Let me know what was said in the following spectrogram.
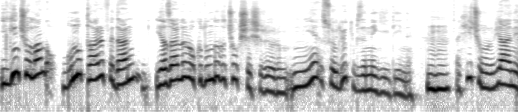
İlginç olan bunu tarif eden yazarları okuduğumda da çok şaşırıyorum. Niye söylüyor ki bize ne giydiğini? Hı hı. Hiç umurum yani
